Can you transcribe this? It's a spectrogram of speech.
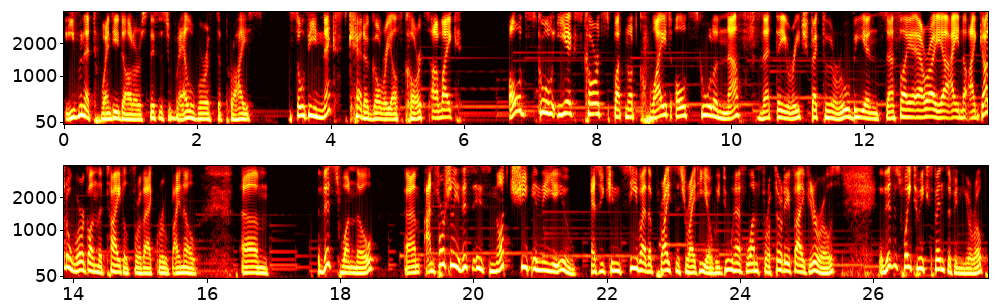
even at $20, this is well worth the price. So the next category of cards are like old school EX cards, but not quite old school enough that they reach back to the Ruby and Sapphire era. Yeah, I know. I gotta work on the title for that group, I know. Um, this one, though, um, unfortunately, this is not cheap in the EU. As you can see by the prices right here, we do have one for 35 euros. This is way too expensive in Europe.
